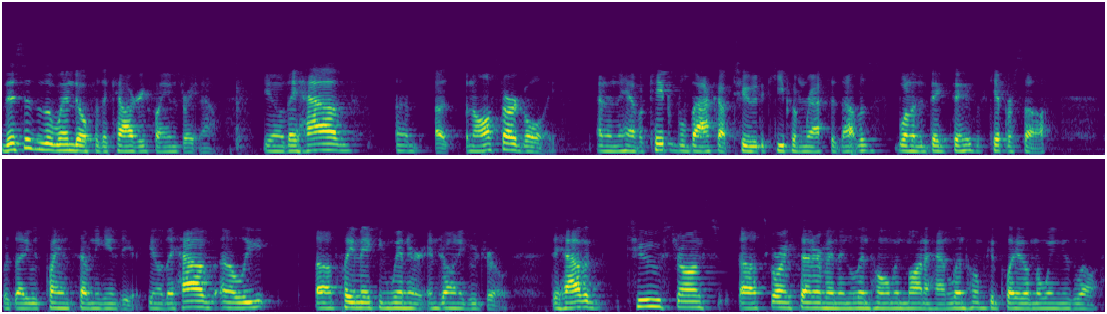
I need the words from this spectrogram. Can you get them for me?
this is the window for the Calgary Flames right now. You know, they have a, a, an all star goalie, and then they have a capable backup too to keep him rested. That was one of the big things with Kiprusoff, was that he was playing 70 games a year. You know, they have an elite uh, playmaking winner in Johnny Gaudreau. They have a, two strong uh, scoring centermen in Lindholm and Monahan. Lindholm can play on the wing as well.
